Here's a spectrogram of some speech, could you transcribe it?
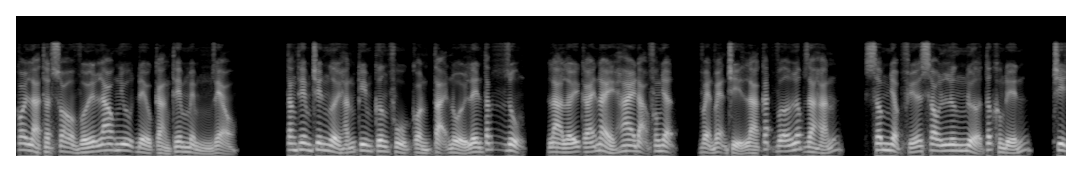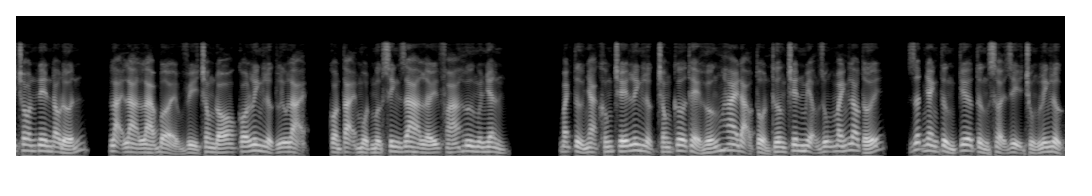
coi là thật so với lao ngưu đều càng thêm mềm dẻo. Tăng thêm trên người hắn kim cương phủ còn tại nổi lên tác dụng, là lấy cái này hai đạo phong nhận, vẹn vẹn chỉ là cắt vỡ lớp da hắn, xâm nhập phía sau lưng nửa tức không đến, chi cho nên đau đớn, lại là là bởi vì trong đó có linh lực lưu lại, còn tại một mực sinh ra lấy phá hư nguyên nhân. Bạch Tử Nhạc khống chế linh lực trong cơ thể hướng hai đạo tổn thương trên miệng dũng mãnh lao tới, rất nhanh từng tia từng sợi dị chủng linh lực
